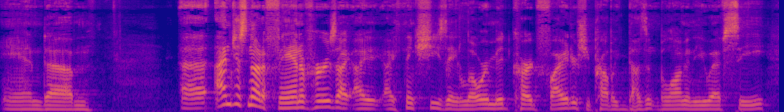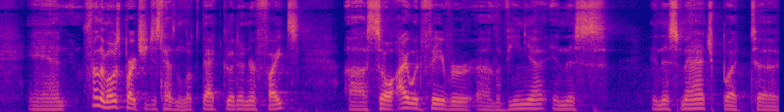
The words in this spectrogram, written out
And um, I'm just not a fan of hers. I, I, I think she's a lower mid card fighter. She probably doesn't belong in the UFC. And for the most part, she just hasn't looked that good in her fights. Uh, so I would favor uh, Lavinia in this in this match, but uh,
